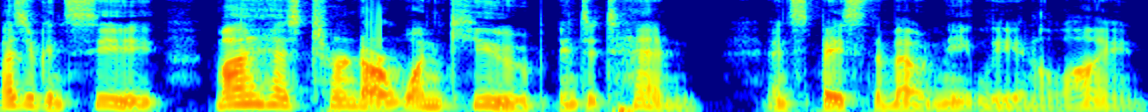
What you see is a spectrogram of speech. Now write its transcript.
As you can see, Maya has turned our one cube into 10 and spaced them out neatly in a line.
